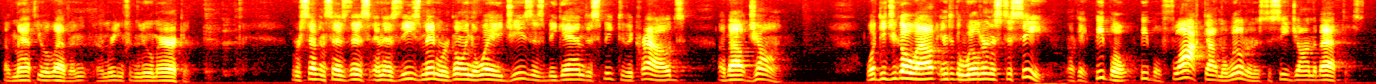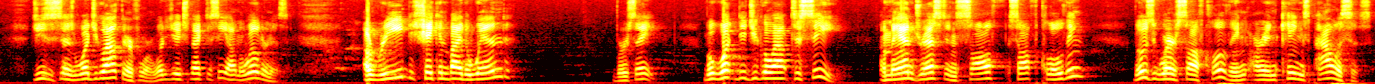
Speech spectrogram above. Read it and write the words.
of Matthew 11, I'm reading from the New American. Verse 7 says this And as these men were going away, Jesus began to speak to the crowds about John. What did you go out into the wilderness to see? Okay, people, people flocked out in the wilderness to see John the Baptist. Jesus says, What'd you go out there for? What did you expect to see out in the wilderness? A reed shaken by the wind? Verse 8. But what did you go out to see? A man dressed in soft, soft clothing? Those who wear soft clothing are in king's palaces.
